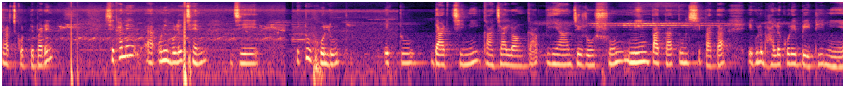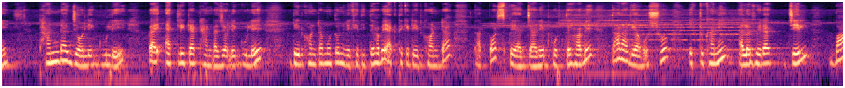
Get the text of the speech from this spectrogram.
সার্চ করতে পারেন। সেখানে উনি বলেছেন যে একটু হলুদ, একটু দারচিনি, কাঁচা লঙ্কা, পেঁয়াজ, রসুন, নিম পাতা, তুলসী পাতা এগুলো ভালো করে বেটে নিয়ে ঠান্ডা জলে গুলে, প্রায় এক লিটার ঠান্ডা জলে গুলে দেড় ঘণ্টা মতন রেখে দিতে হবে, এক থেকে দেড় ঘণ্টা। তারপর স্প্রেয়ার জারে ভরতে হবে। তার আগে অবশ্য একটুখানি অ্যালোভেরা জেল বা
